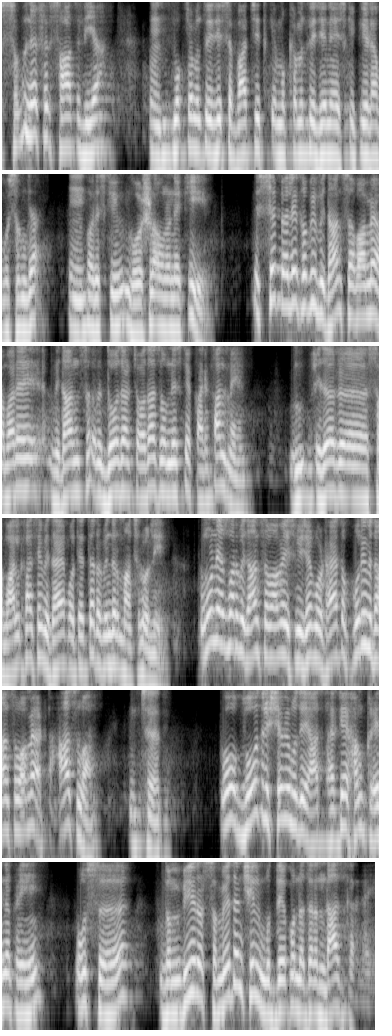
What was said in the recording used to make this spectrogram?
सबने फिर साथ दिया। हम्म, मुख्यमंत्री जी से बातचीत की मुख्यमंत्री जी ने इसकी पीड़ा को समझा हम्म, और इसकी घोषणा उन्होंने की। इससे पहले कभी विधानसभा में हमारे विधान 2014 से 19 के कार्यकाल में इधर समालका से विधायक होते थे रविंद्र माछरोली उन्होंने एक बार विधानसभा में इस विषय को उठाया तो पूरी विधानसभा में अट्ठास हुआ। अच्छा। तो वो दृश्य भी मुझे याद था कि हम कहीं ना कहीं उस गंभीर और संवेदनशील मुद्दे को नजरअंदाज कर रहे हैं।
